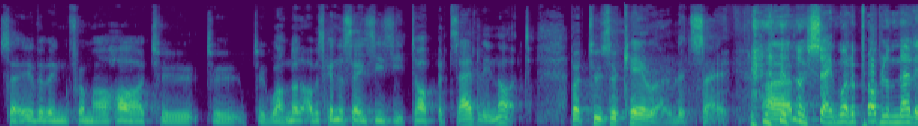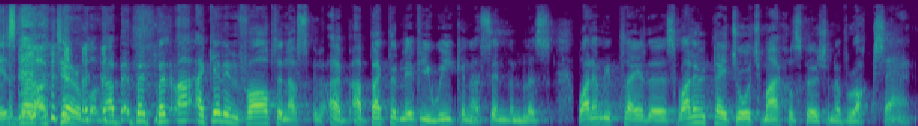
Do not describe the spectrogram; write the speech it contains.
So everything from Aha to, to, to well, not, I was going to say ZZ Top, but sadly not. But to Zucchero, let's say. Um, oh, shame. What a problem that is. are terrible. No, but but, but I, I get involved and I I bug them every week and I send them lists. Why don't we play this? Why don't we play George Michael's version of Roxanne,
